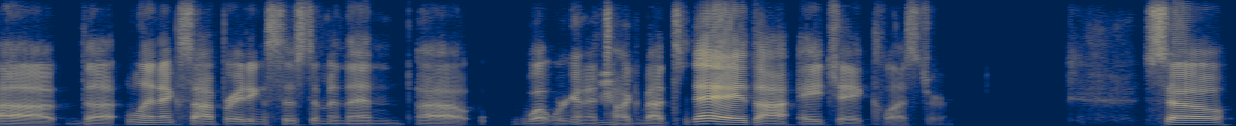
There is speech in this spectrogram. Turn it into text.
uh, the Linux operating system, and then uh, what we're going to mm-hmm. talk about today, the HA cluster. So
